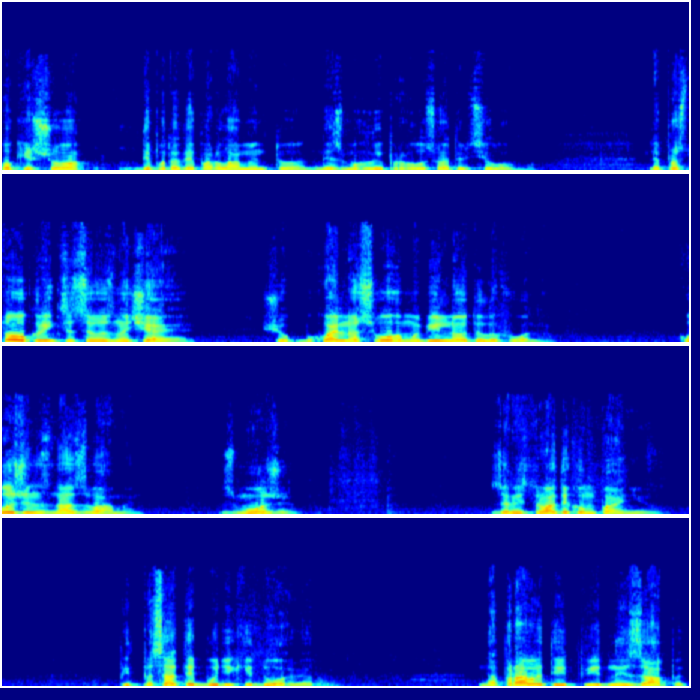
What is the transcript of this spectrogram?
поки що депутати парламенту не змогли проголосувати в цілому. Для простого українця це означає, що буквально свого мобільного телефона кожен з нас з вами зможе зареєструвати компанію, підписати будь-який договір, направити відповідний запит,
